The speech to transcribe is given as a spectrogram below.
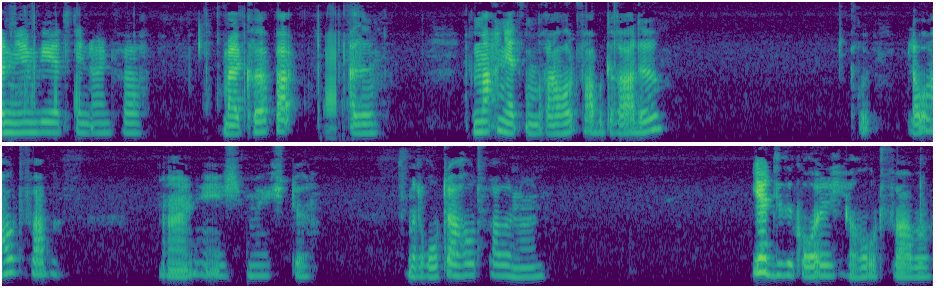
Dann nehmen wir jetzt den einfach mal Körper. Also wir machen jetzt unsere Hautfarbe gerade. blaue Hautfarbe? Nein, ich möchte. Mit roter Hautfarbe? Nein. Ja, diese gräuliche Hautfarbe.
